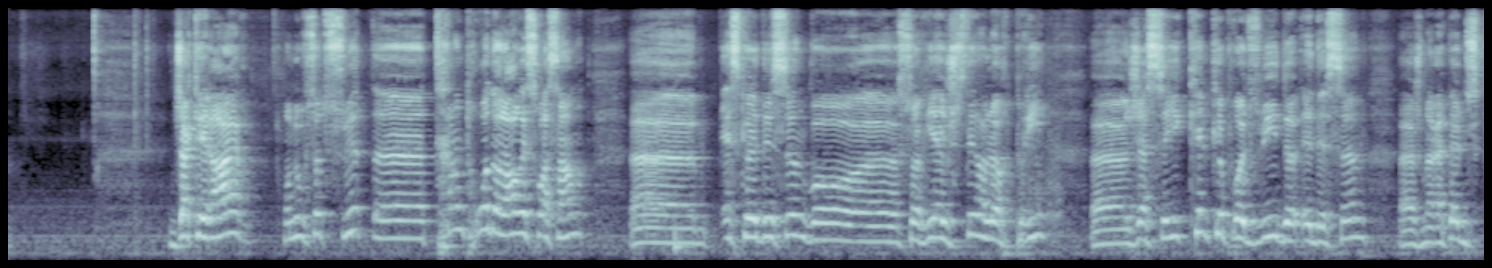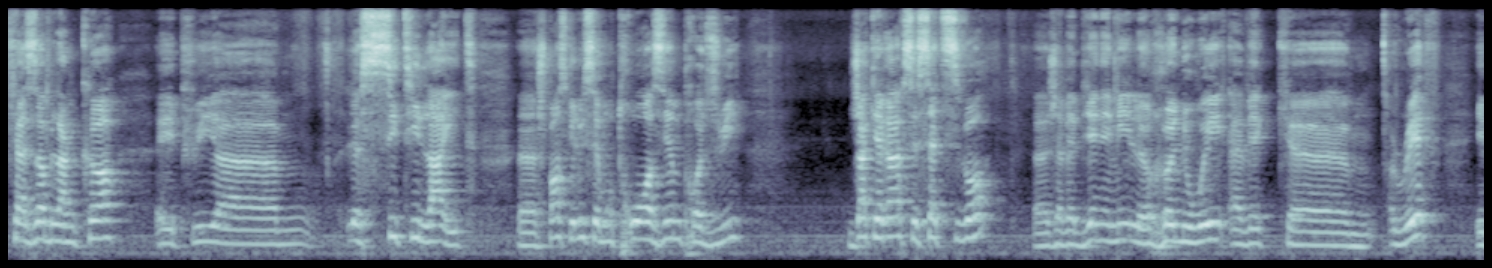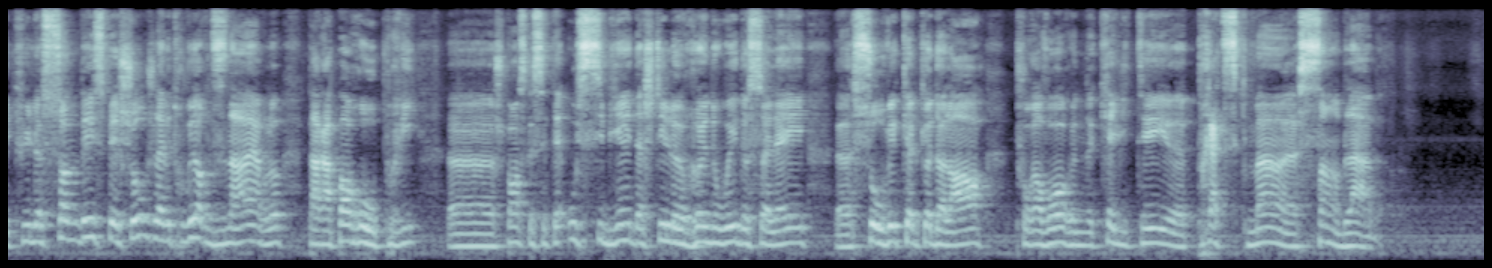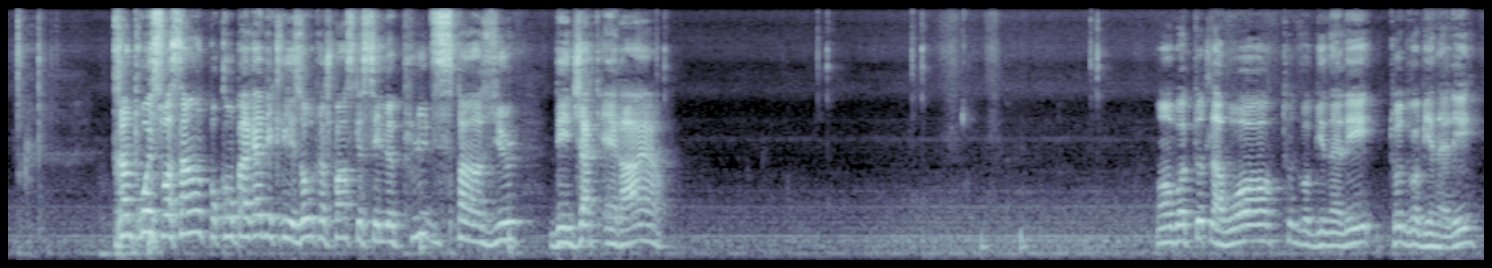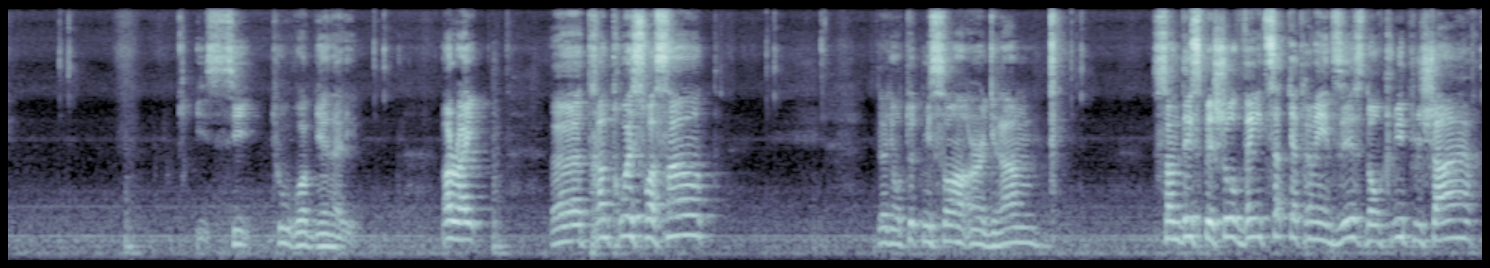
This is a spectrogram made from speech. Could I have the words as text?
Jack Herrera, on ouvre ça tout de suite, euh, 33,60$. Euh, est-ce que Edison va euh, se réajuster dans leur prix? Euh, j'ai essayé quelques produits de Edison. je me rappelle du Casablanca et puis le City Light. je pense que lui, c'est mon troisième produit. Jack Herrera, c'est Sativa. J'avais bien aimé le renouer avec Riff. Et puis le Sunday Special, je l'avais trouvé ordinaire là, par rapport au prix. Euh, je pense que c'était aussi bien d'acheter le renoué de soleil, euh, sauver quelques dollars pour avoir une qualité euh, pratiquement semblable. 33,60 pour comparer avec les autres, je pense que c'est le plus dispendieux des Jack RR. On va tout l'avoir, tout va bien aller, tout va bien aller. Ici, tout va bien aller. Alright. Euh, 33,60. Là, ils ont tout mis ça en 1 gramme. Sunday Special, 27,90. Donc, lui, plus cher.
